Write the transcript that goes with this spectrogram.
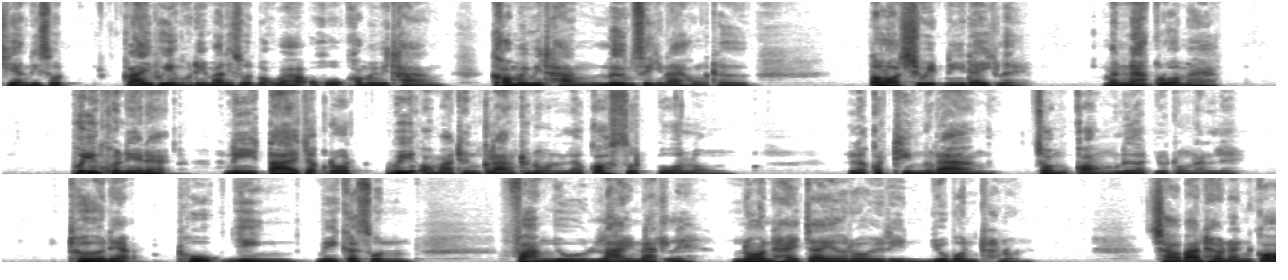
เคียงที่สุด ใกล้ผู้หญิงคนนี้มากที่สุดบอกว่าโอ้โหเขาไม่มีทาง เขาไม่มีทางลืมสีหน้าของเธอ ตลอดชีวิตนี้ได้อีกเลย มันน่ากลัวมาก ผู้หญิงคนนี้เนี่ยหนีตายจากรถวิ่งออกมาถึงกลางถนน แล้วก็สุดตัวลง แล้วก็ทิ้งร่างจมกองเลือดอยู่ตรงนั้นเลย เธอเนี่ยถูกยิงมีกระสุน ฝังอยู่หลายนัดเลย นอนหายใจโรยรินอยู่บนถนน ชาวบ้านแถวนั้นก็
